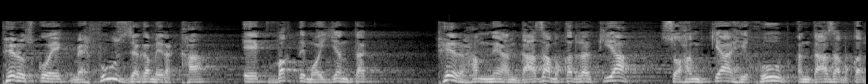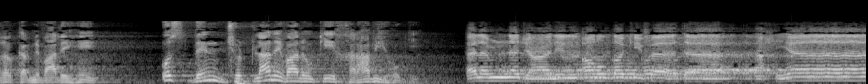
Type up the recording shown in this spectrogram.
پھر اس کو ایک محفوظ جگہ میں رکھا، ایک وقت معین تک، پھر ہم نے اندازہ مقرر کیا، سو ہم کیا ہی خوب اندازہ مقرر کرنے والے ہیں۔ اس دن جھٹلانے والوں کی خرابی ہوگی۔ ألم نجعل الأرض كفاتا أحياء وأمواتا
